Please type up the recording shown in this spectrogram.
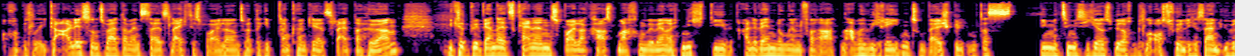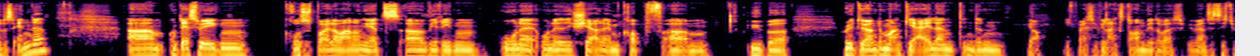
auch ein bisschen egal ist und so weiter, wenn es da jetzt leichte Spoiler und so weiter gibt, dann könnt ihr jetzt weiter hören. Wie gesagt, wir werden da jetzt keinen Spoilercast machen, wir werden euch nicht die alle Wendungen verraten, aber wir reden zum Beispiel, und das bin mir ziemlich sicher, das wird auch ein bisschen ausführlicher sein, über das Ende. Ähm, und deswegen, große Spoilerwarnung jetzt, äh, wir reden ohne, ohne die Schere im Kopf ähm, über Return to Monkey Island in den, ja, ich weiß nicht, wie lange es dauern wird, aber wir werden es jetzt nicht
